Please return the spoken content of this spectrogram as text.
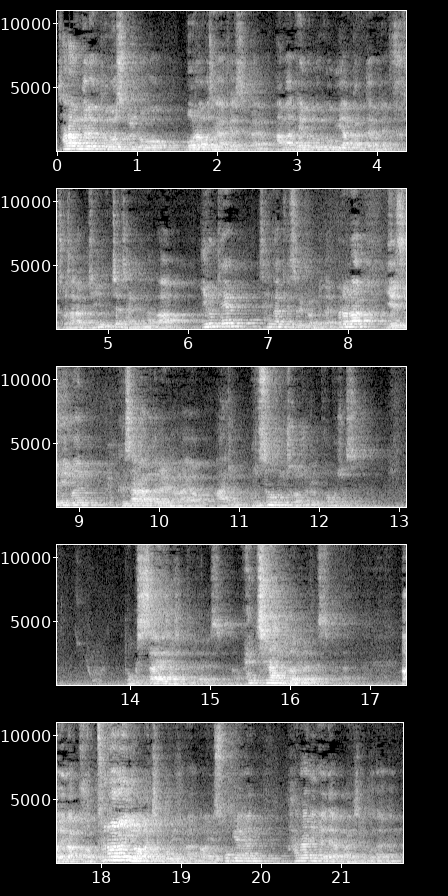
사람들은 그 모습을 보고 뭐라고 생각했을까요? 아마 대부분 그 위압감 때문에 아, 저 사람 진짜 잘됐나 봐. 이렇게 생각했을 겁니다. 그러나 예수님은 그 사람들을 향하여 아주 무서운 저주를 퍼부셨습니다. 독사의 자식들이라 했습니다. 회칠한 너희라 했습니다. 너희가 겉으로는 이와 같이 보이지만 너희 속에는 하나님에 대한 관심보다는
